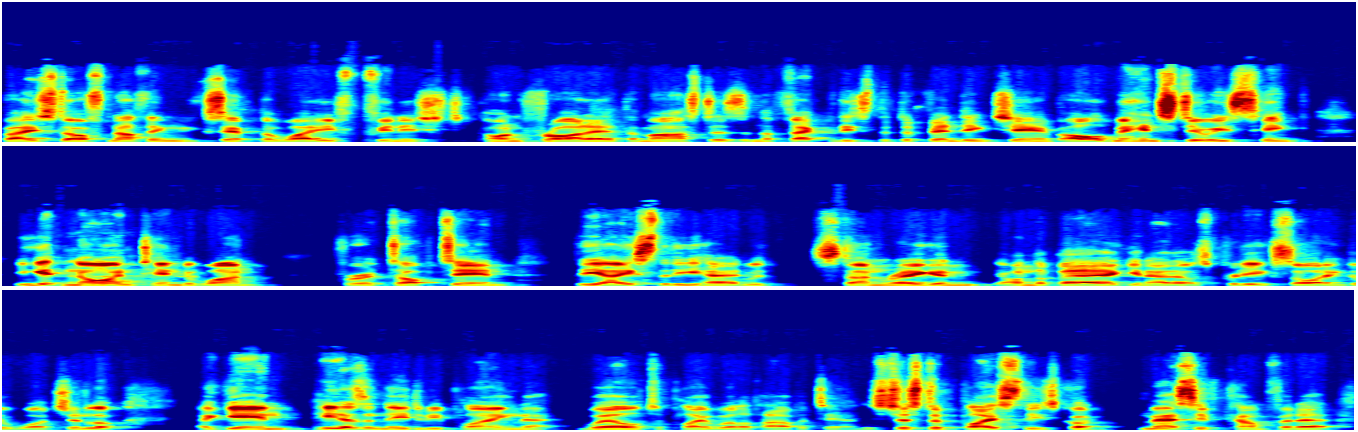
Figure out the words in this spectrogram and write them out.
based off nothing except the way he finished on Friday at the Masters and the fact that he's the defending champ. Old man Stewie Cink, you can get 9, 10 to 1 for a top 10. The ace that he had with Stun Regan on the bag, you know, that was pretty exciting to watch. And look, again, he doesn't need to be playing that well to play well at Harbour Town. It's just a place that he's got massive comfort at.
